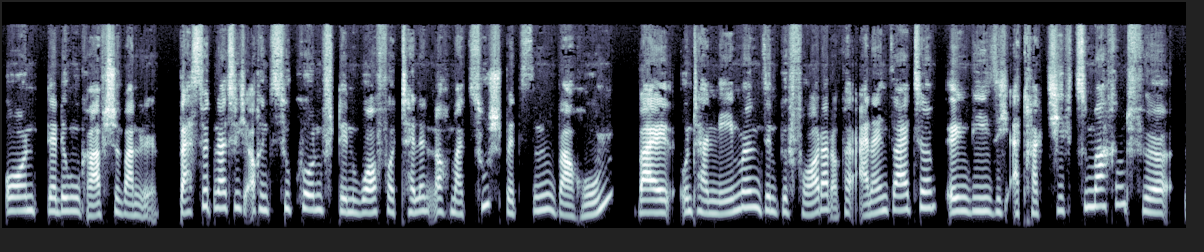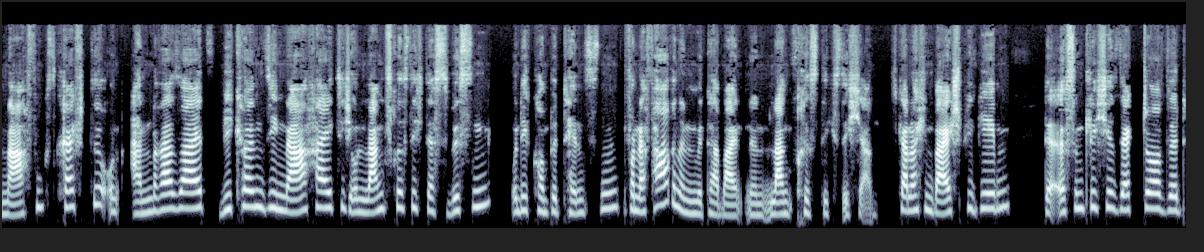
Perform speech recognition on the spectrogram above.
und der demografische Wandel. Das wird natürlich auch in Zukunft den War for Talent nochmal zuspitzen. Warum? Weil Unternehmen sind gefordert, auf der einen Seite irgendwie sich attraktiv zu machen für Nachwuchskräfte und andererseits, wie können sie nachhaltig und langfristig das Wissen und die Kompetenzen von erfahrenen Mitarbeitenden langfristig sichern. Ich kann euch ein Beispiel geben. Der öffentliche Sektor wird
